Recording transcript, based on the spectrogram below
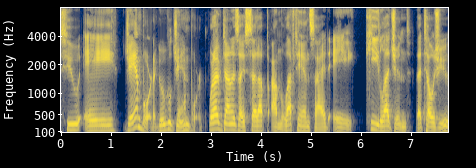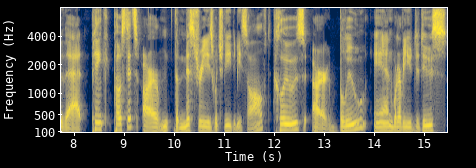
to a Jamboard, a Google Jamboard. What I've done is I've set up on the left hand side a key legend that tells you that pink post its are the mysteries which need to be solved, clues are blue, and whatever you deduce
